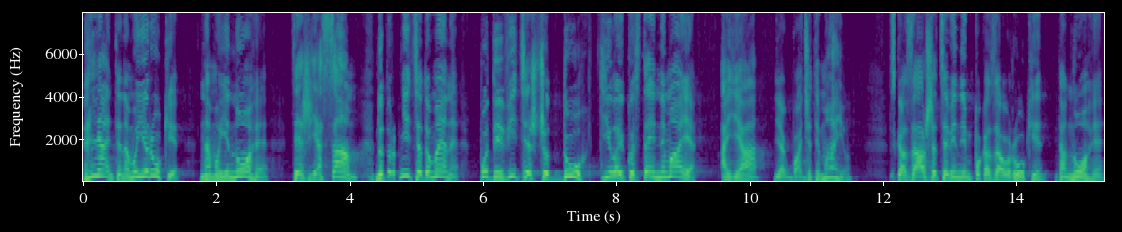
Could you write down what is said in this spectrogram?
Гляньте на мої руки, на мої ноги. Це ж я сам. Доторкніться до мене, подивіться, що дух тіла і костей немає, а я, як бачите, маю. Сказавши це, він їм показав руки та ноги.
